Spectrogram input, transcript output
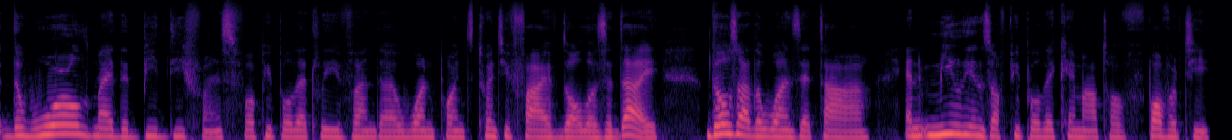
the world made a big difference for people that live under $1.25 a day. Those are the ones that are, and millions of people that came out of poverty.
